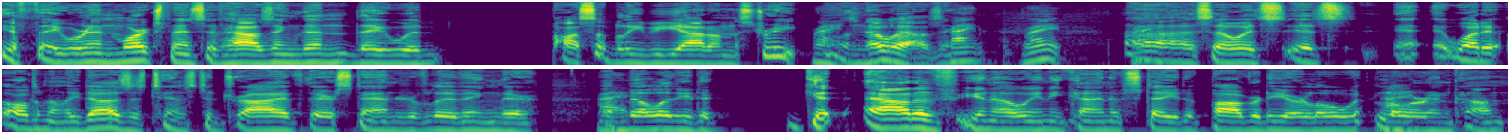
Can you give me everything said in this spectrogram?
if they were in more expensive housing, then they would possibly be out on the street right. with no housing. Right, right. right. Uh, so it's it's it, eh, what it ultimately does is tends to drive their standard of living, their right. ability to get out of you know any kind of state of poverty or low lower income.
